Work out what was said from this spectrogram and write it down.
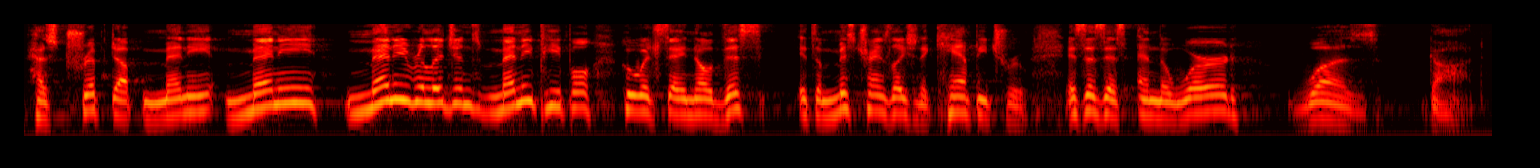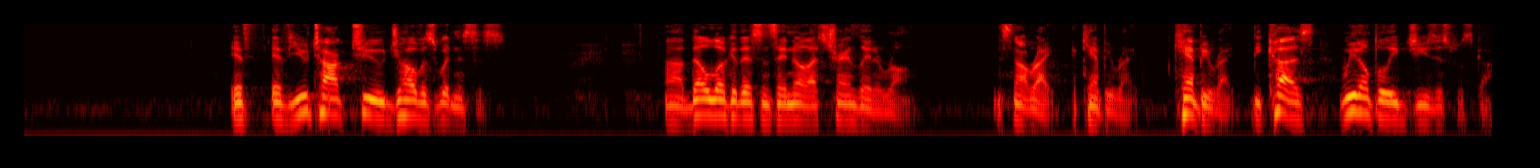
has tripped up many, many, many religions, many people who would say, no, this, it's a mistranslation. It can't be true. It says this, and the word was God. If, if you talk to Jehovah's Witnesses, uh, they'll look at this and say, no, that's translated wrong. It's not right. It can't be right. Can't be right because we don't believe Jesus was God.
